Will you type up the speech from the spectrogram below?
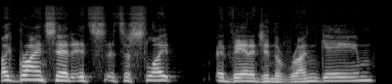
like Brian said, it's it's a slight advantage in the run game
